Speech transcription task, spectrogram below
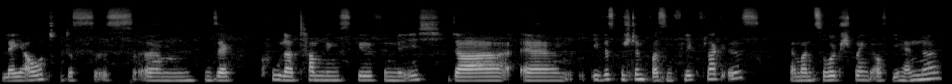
Layout. Das ist ähm, ein sehr cooler Tumbling-Skill, finde ich. Da, äh, ihr wisst bestimmt, was ein Flickflack ist, wenn man zurückspringt auf die Hände.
